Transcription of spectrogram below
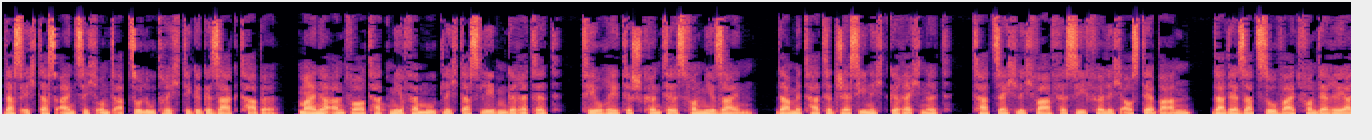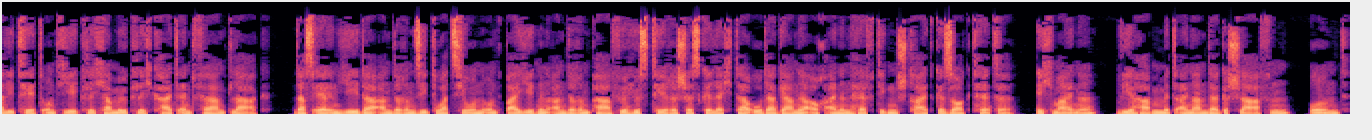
dass ich das einzig und absolut Richtige gesagt habe. Meine Antwort hat mir vermutlich das Leben gerettet, theoretisch könnte es von mir sein. Damit hatte Jessie nicht gerechnet, tatsächlich warf es sie völlig aus der Bahn, da der Satz so weit von der Realität und jeglicher Möglichkeit entfernt lag, dass er in jeder anderen Situation und bei jedem anderen Paar für hysterisches Gelächter oder gerne auch einen heftigen Streit gesorgt hätte. Ich meine, wir haben miteinander geschlafen, und,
